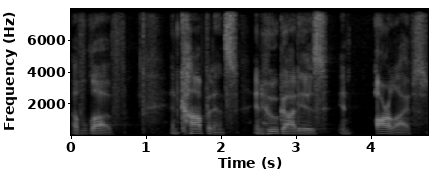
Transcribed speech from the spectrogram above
of love and confidence in who God is in our lives.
